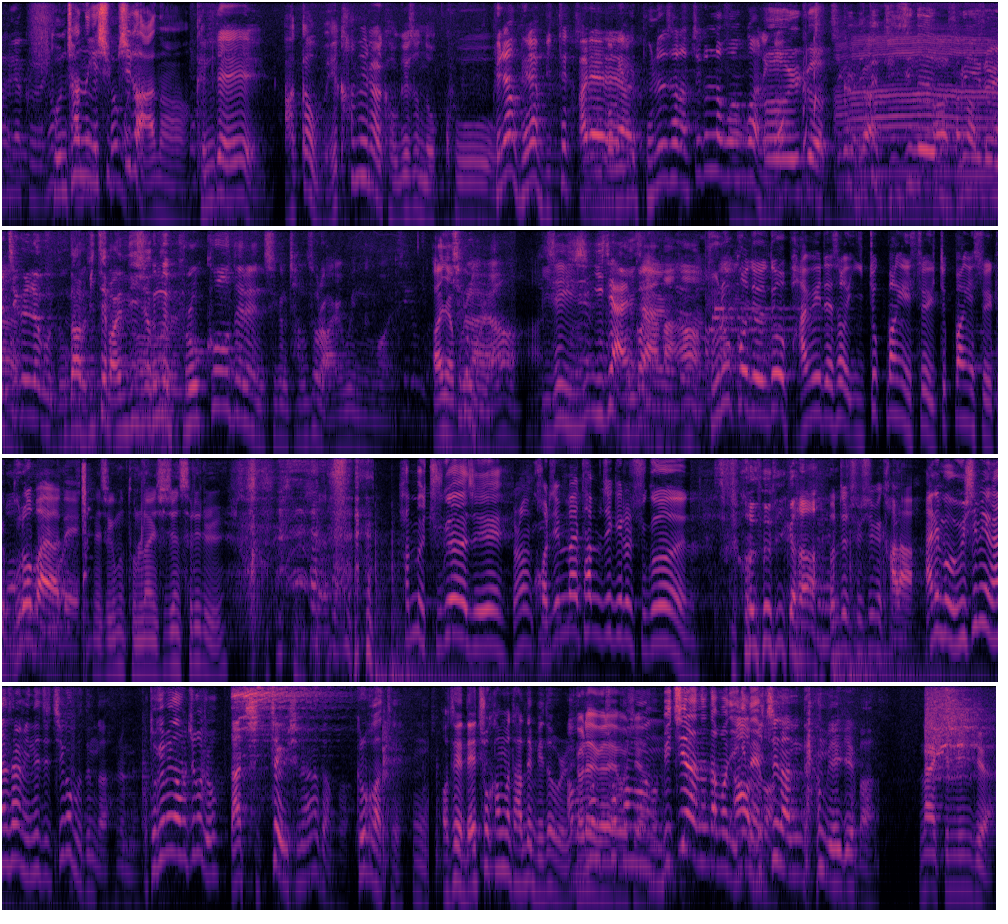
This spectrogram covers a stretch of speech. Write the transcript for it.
돈 찾는 게 쉽지가 않아. 근데 아까 왜 카메라를 거기서 놓고 그냥 그냥 밑에 아니, 아니, 막 아니. 이렇게 보는 사람 찍으려고 한 거 아닌가? 그러니까 지금 밑에 뒤지는 분위기를 찍으려고. 나 밑에 많이 뒤졌거든. 근데 브로커들은 지금 장소를 알고 있는 거예요. 아니야, 몰라. 몰라요. 이제 이제, 이제 알 거야 아마. 어. 브로커들도 밤이 돼서 이쪽 방에 있어요, 이쪽 방에 있어요 이렇게 물어봐야 돼. 근데 지금은 돈라인 시즌 3를 한 명 죽여야지. 그럼 거짓말 탐지기를 죽은 번호리가 먼저 조심히 가라. 아니 뭐 의심이 가는 사람 있는지 찍어보든가 그러면. 도겸이가 한번 찍어줘. 나 진짜 의심이 하나도 안 가. 그럴 것 같아. 어떻게 내 촉 한번 다들 믿어볼래? 그래 그래 촉 오시야. 한번 믿지 않는다 한번 아 얘기해 봐. 믿진 않는데 한번 얘기해 봐. 나 김민규야.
